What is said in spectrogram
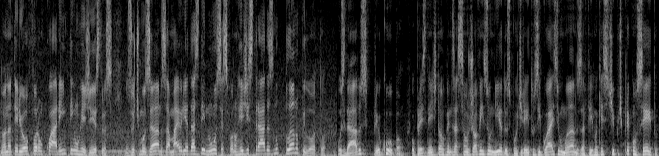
No ano anterior foram 41 registros. Nos últimos anos, a maioria das denúncias foram registradas no plano piloto. Os dados preocupam. O presidente da organização Jovens Unidos por Direitos Iguais e Humanos afirma que esse tipo de preconceito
